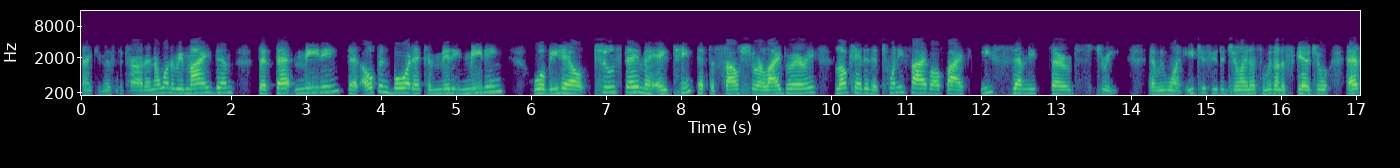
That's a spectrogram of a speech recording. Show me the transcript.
Thank you, Mr. Carter. And I want to remind them that that meeting, that open board and committee meeting, will be held Tuesday, May 18th at the South Shore Library, located at 2505 East 73rd Street. And we want each of you to join us. We're going to schedule, as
